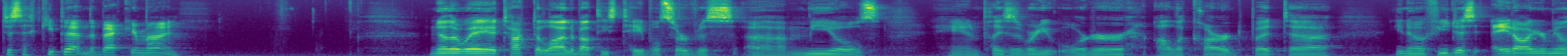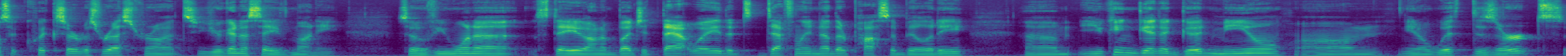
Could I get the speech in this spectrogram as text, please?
just keep that in the back of your mind. Another way I talked a lot about these table service uh, meals and places where you order a la carte, but uh, you know if you just ate all your meals at quick service restaurants, you're gonna save money. So if you want to stay on a budget that way, that's definitely another possibility. Um, you can get a good meal, um, you know, with desserts.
